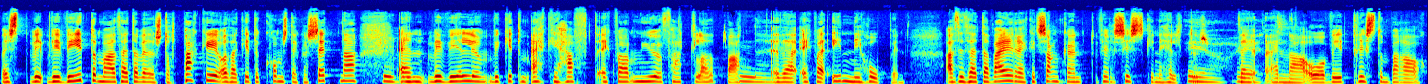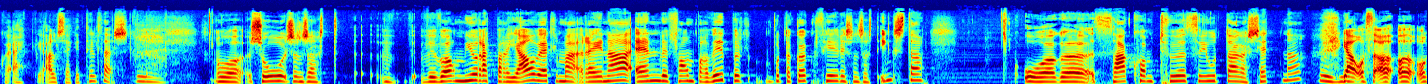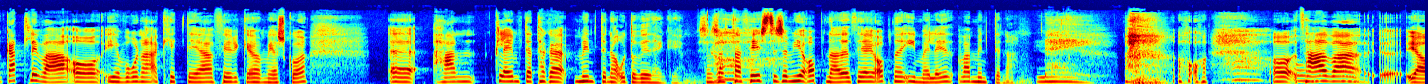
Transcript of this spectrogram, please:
veist, við, við vitum að þetta verður stort pakki og það getur komst eitthvað setna en við viljum, við getum ekki haft eitthvað mjög fallað barn Nei. eða eitthvað inn í hópin af því þetta væri ekkert sangænt fyrir sískinni heldur Já, hennar, og við tristum bara okkur ekki, alls ekki til þess Nei. og svo sem sagt við vorum mjög rætt bara já, við ætlum að reyna en við fáum bara viðbúta gögn fyrir sem sagt yngsta og uh, það kom tvö, þrjú daga setna já og, það- og, og galli var og ég vona að Kitty að fyrirgefa mér sko. Uh, hann gleymdi að taka myndina út á viðhengi. Sem sagt það fyrsti sem ég opnaði þegar ég opnaði e-mailið var myndina. Nei. og, og það var uh, já,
